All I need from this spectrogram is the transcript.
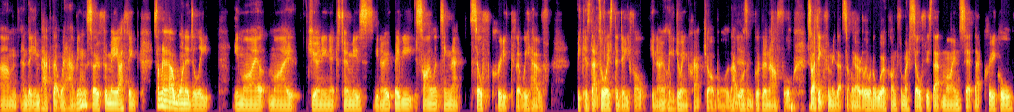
Um, and the impact that we're having. So for me, I think something I want to delete in my my journey next term is you know maybe silencing that self critic that we have because that's always the default you know are you doing crap job or that yeah. wasn't good enough or so i think for me that's something i really want to work on for myself is that mindset that critical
